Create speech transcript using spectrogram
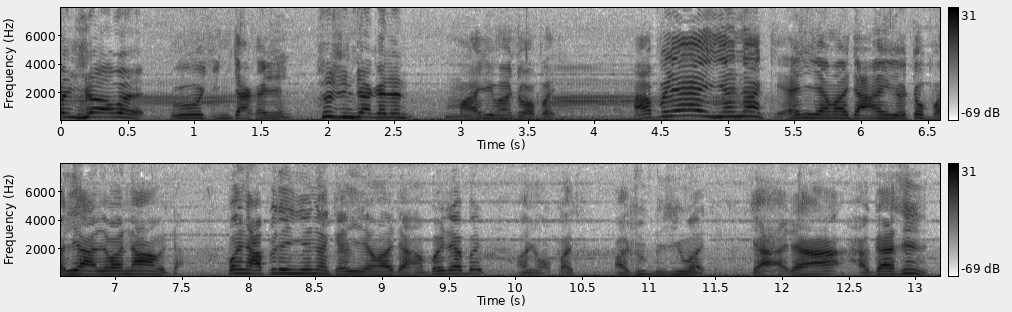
પૈસા આવે. તું ચિંતા કરીને શું ચિંતા કરે? ને? મારી વાત વાપર. આપણે અહીંયાના ઘેર લેવા જા એ તો ભલે હાલવા ના આવતા. પણ આપણે અહીંયાના ઘેર લેવા જા બરાબર? અને વાપર. હજુ બીજી વાત. કે હારા હગા છે ને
